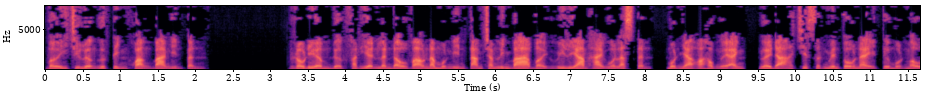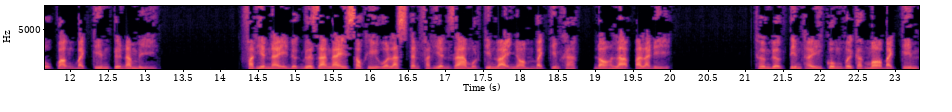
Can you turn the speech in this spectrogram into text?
với trữ lượng ước tính khoảng 3.000 tấn. Rhodium được phát hiện lần đầu vào năm 1803 bởi William High Wollaston, một nhà hóa học người Anh, người đã chiết xuất nguyên tố này từ một mẩu quặng bạch kim từ Nam Mỹ. Phát hiện này được đưa ra ngay sau khi Wollaston phát hiện ra một kim loại nhóm bạch kim khác, đó là palladi. Thường được tìm thấy cùng với các mỏ bạch kim,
